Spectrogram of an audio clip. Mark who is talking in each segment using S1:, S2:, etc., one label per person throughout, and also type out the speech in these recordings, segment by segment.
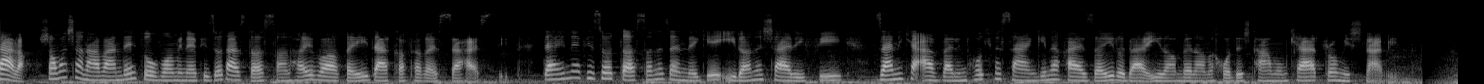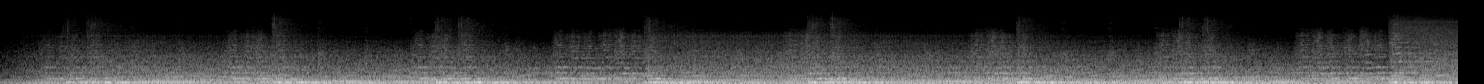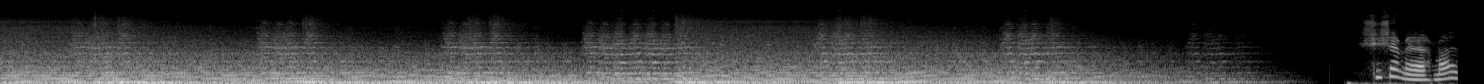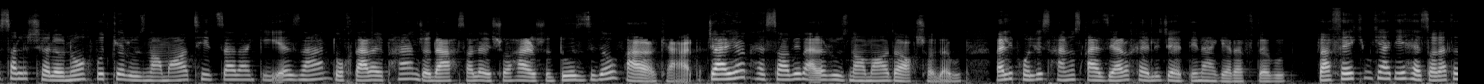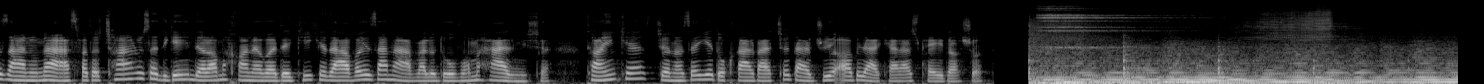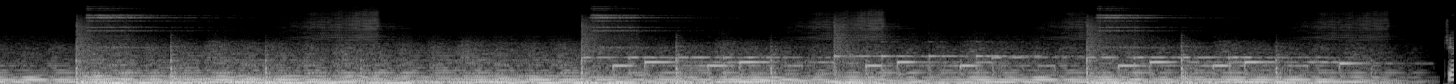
S1: سلام. شما شنونده دومین اپیزود از داستانهای واقعی در کافه قصه هستید. در این اپیزود داستان زندگی ایران شریفی زنی که اولین حکم سنگین قضایی رو در ایران به نام خودش تموم کرد رو میشنوید. مهر؟ ماه سال 49 بود که روزنامه ها تیت زدن که یه زن دخترای پنج و ده ساله شوهرش رو دزدیده و فرار کرده. جریان حسابی برای روزنامه ها داغ شده بود ولی پلیس هنوز قضیه رو خیلی جدی نگرفته بود و فکر می‌کرد یه حسادت زنونه است و تا چند روز دیگه این درام خانوادگی که دعوای زن اول و دوم حل میشه تا اینکه جنازه یه دختر بچه در جوی آبی در کرج پیدا شد.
